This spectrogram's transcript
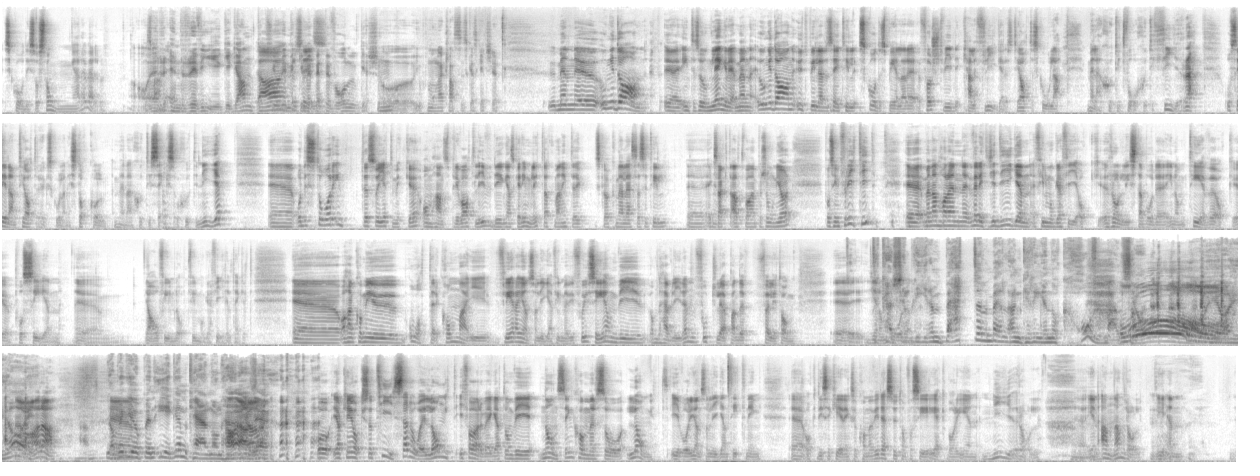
skådis och sångare väl? Ja, en, en revygigant. Ja, Gjorde mycket med precis. Beppe Wolgers och gjort många klassiska sketcher. Men uh, Unge Dan, uh, inte så ung längre, men Unge Dan utbildade sig till skådespelare först vid Kalle Flygares teaterskola mellan 72 och 74 och sedan Teaterhögskolan i Stockholm mellan 76 och 79. Eh, och det står inte så jättemycket om hans privatliv. Det är ganska rimligt att man inte ska kunna läsa sig till exakt allt vad en person gör på sin fritid. Eh, Men han har en väldigt gedigen filmografi och rollista både inom TV och eh, på scen. Eh, Ja, och film då. Filmografi helt enkelt. Eh, och han kommer ju återkomma i flera Jönssonligan-filmer. Vi får ju se om, vi, om det här blir en fortlöpande följetong eh, Det genom kanske åren. blir en battle mellan Gren och Holm alltså. Oh! Oj, oj, oj. Ja, Jag bygger upp en egen kanon Ja, här. ja, det, Och jag kan ju också tisa då långt i förväg att om vi någonsin kommer så långt i vår Jönssonligan-tittning eh, och dissekering så kommer vi dessutom få se Ekborg i en ny roll. Eh, I en annan roll. I en,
